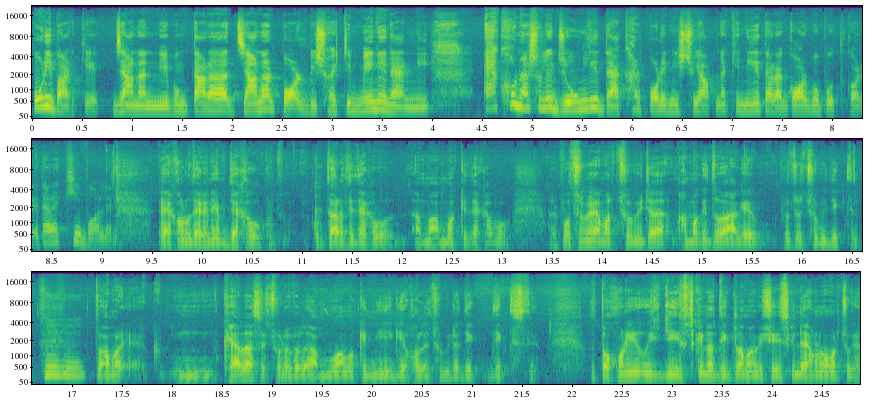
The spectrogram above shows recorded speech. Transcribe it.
পরিবারকে জানাননি এবং তারা জানার পর বিষয়টি মেনে নেননি। এখন আসলে জঙ্গলি দেখার পরে নিশ্চয়ই আপনাকে নিয়ে তারা গর্ববোধ করে। তারা কি বলেন? এখনও দেখেনি, আমি দেখাবো, খুব খুব তাড়াতাড়ি দেখাবো আমাকে দেখাবো। আর প্রথমে আমার ছবিটা আমাকে কিন্তু আগে প্রচুর ছবি দেখতেন। তো আমার খেয়াল আছে ছোটোবেলায় আম্মু আমাকে নিয়ে গিয়ে হলে ছবিটা দেখ দেখতেছে। তো তখনই ওই যে স্ক্রিনটা দেখলাম আমি সেই স্ক্রিনটা এখন আমার চোখে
